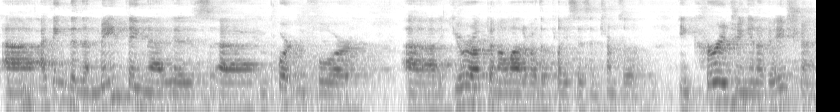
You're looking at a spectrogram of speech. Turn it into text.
Uh, I think that the main thing that is uh, important for uh, Europe and a lot of other places in terms of encouraging innovation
